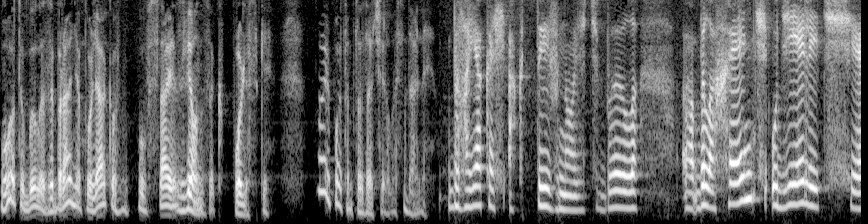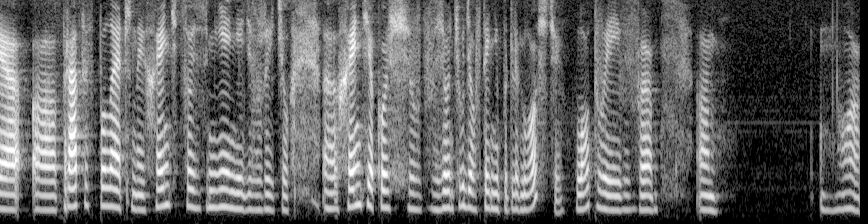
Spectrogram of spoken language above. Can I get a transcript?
вот было забрание поляков, повстає зв'язок польський. Ну і потім то зачалось далі. Була якась активність, була, була chęć udzielić się pracy społecznej, chęć coś zmienić w życiu, chęć jakoś wziąć udział w tej niepodległości Lotwy i w no,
